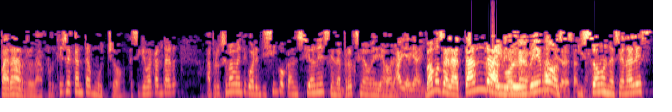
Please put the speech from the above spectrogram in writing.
pararla, porque ella canta mucho, así que va a cantar aproximadamente 45 canciones en la próxima media hora. Ay, ay, ay. Vamos a la tanda Rápido, y volvemos tanda. y somos nacionales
